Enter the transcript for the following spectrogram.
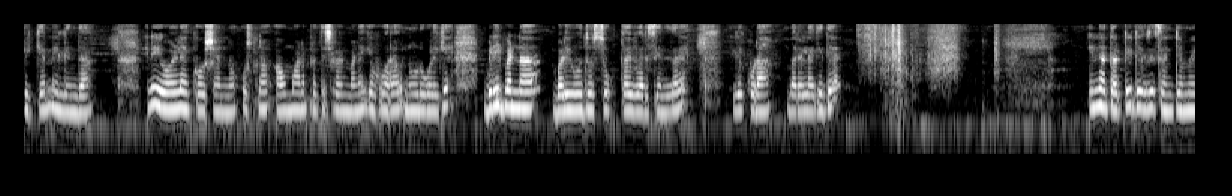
ವಿಕಿರಣ ಇಲ್ಲಿಂದ. ಇನ್ನು ಏಳನೇ ಕ್ವಶನ್ನು, ಉಷ್ಣ ಹವಾಮಾನ ಪ್ರದೇಶಗಳ ಮನೆಗೆ ಹೊರ ನೋಡುಗಳಿಗೆ ಬಿಳಿ ಬಣ್ಣ ಬಳಿಯುವುದು ಸೂಕ್ತ ವಿವರಿಸಿ ಎಂದಿದ್ದಾರೆ. ಇಲ್ಲಿ ಕೂಡ ಬರೆಯಲಾಗಿದೆ. ಇನ್ನು ತರ್ಟಿ ಡಿಗ್ರಿ ಸೆಂಟಿಮೀ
